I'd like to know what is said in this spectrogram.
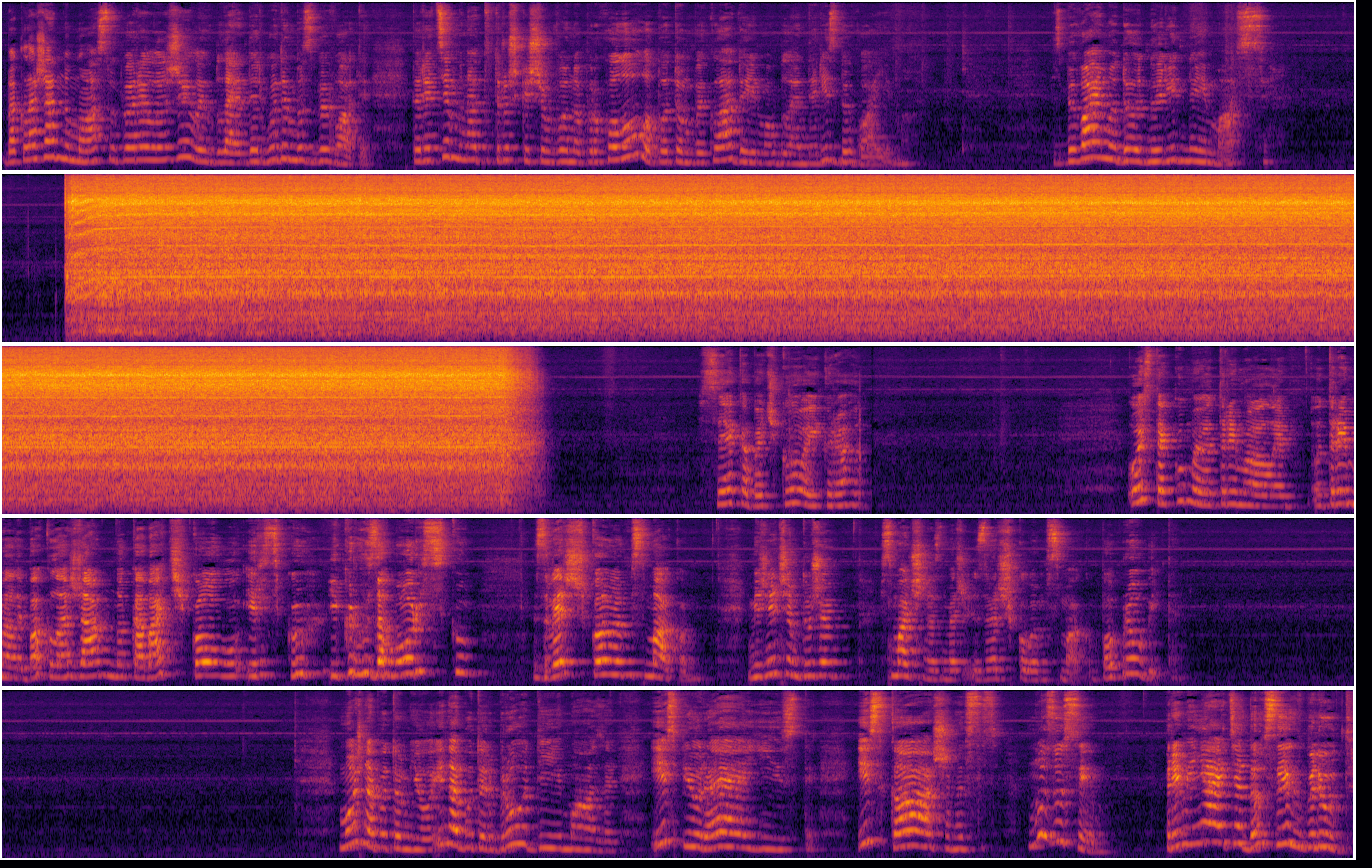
Баклажанну масу переложили в блендер, будемо збивати. Перед цим треба трошки, щоб воно прохололо, потім викладуємо в блендер і збиваємо. Збиваємо до однорідної маси. Все, кабачкова ікра. Ось таку ми отримали, отримали баклажанну, кабачкову, ірську ікру заморську з вершковим смаком. Між іншим, дуже смачно з вершковим смаком. Попробуйте. Можна потім його і на бутерброді мазати, і з пюре їсти, і з кашами, ну з усім. Приміняється до всіх блюд.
